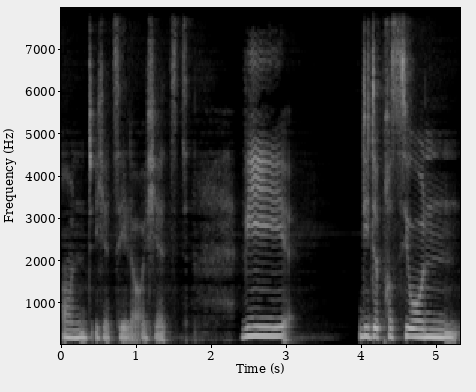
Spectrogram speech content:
und ich erzähle euch jetzt, wie die Depression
